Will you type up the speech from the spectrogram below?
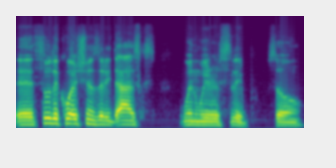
uh, through the questions that it asks when we're asleep. So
